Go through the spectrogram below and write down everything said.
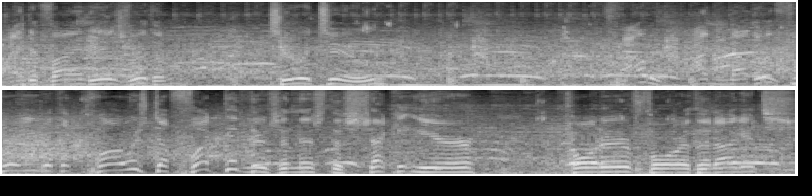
trying to find his rhythm. Two or two. Crowder, another three with a close, deflected. There's in this the second year quarter for the Nuggets.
